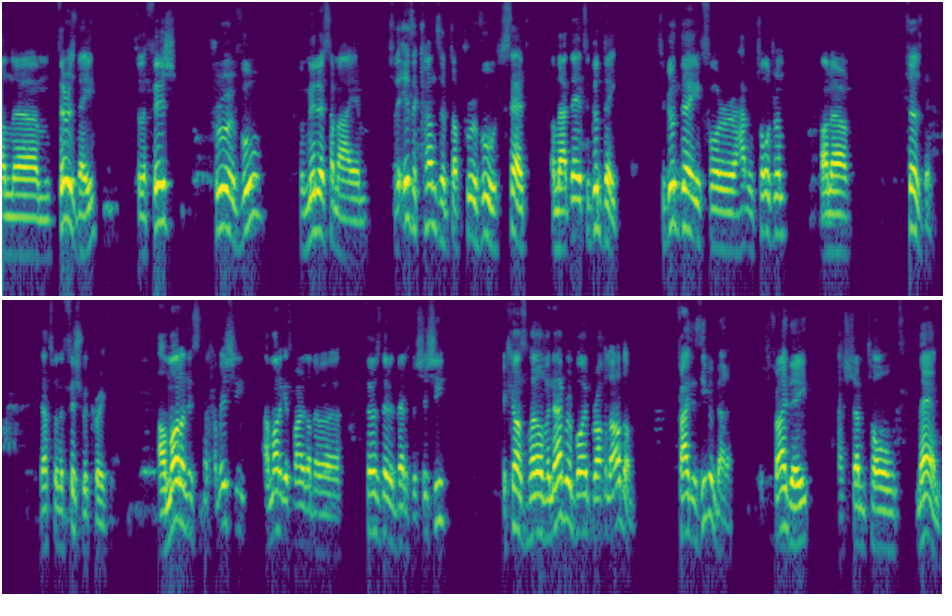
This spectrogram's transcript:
on um, Thursday to the fish, pruvu. So there is a concept of pruvu said on that day. It's a good day. It's a good day for having children on a Thursday. That's when the fish were created. Almana, this is the Chamishi. Almana gets married on a Thursday with Beres Bashishi because well, never boy Brachel Adam. Is even better. Friday. Hashem told man,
